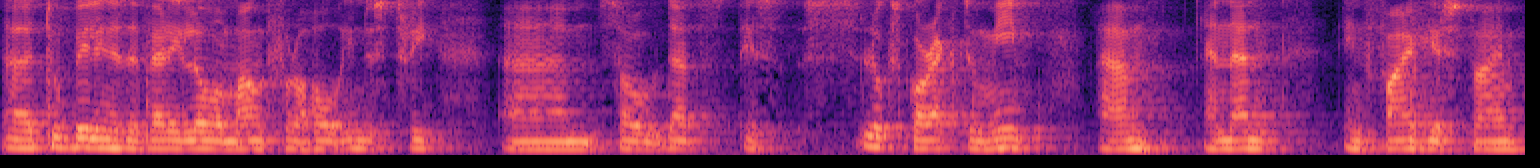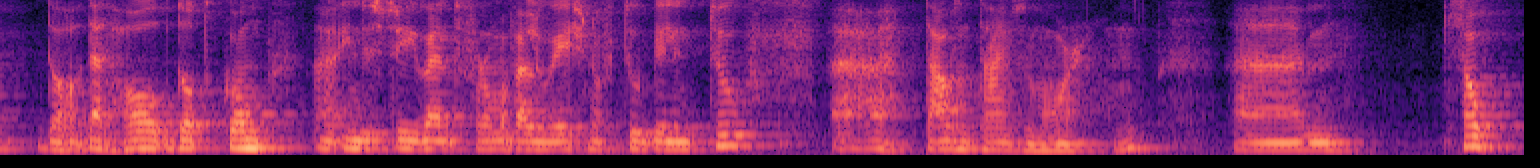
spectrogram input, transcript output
but 2 billion is a very low amount for a whole industry. Um, so that is looks correct to me. Um, and then in five years' time, the, that whole dot-com uh, industry went from a valuation of two billion to uh, thousand times more. Hmm? Um, so,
